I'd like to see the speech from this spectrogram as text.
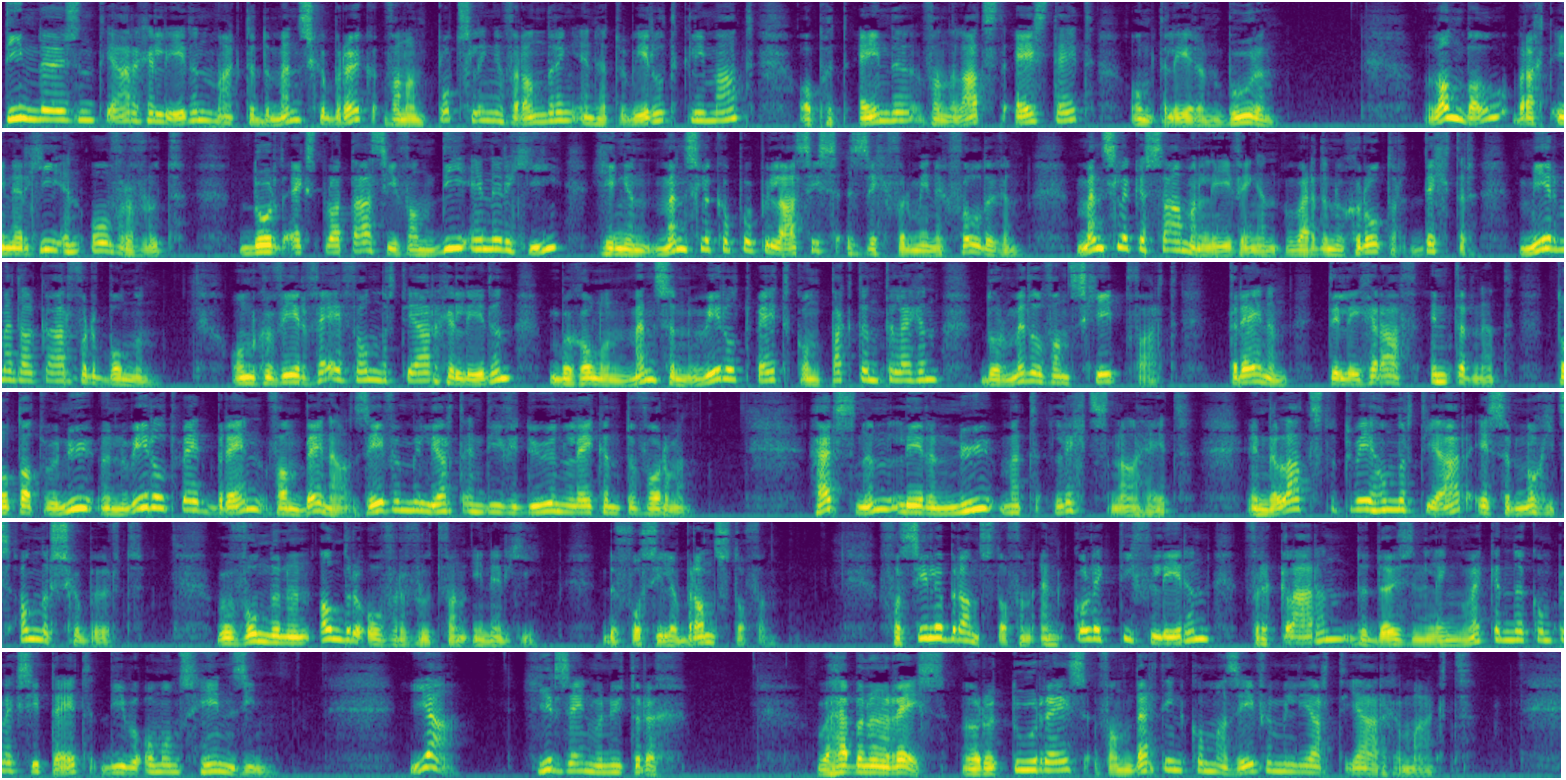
Tienduizend jaar geleden maakte de mens gebruik van een plotselinge verandering in het wereldklimaat op het einde van de laatste ijstijd om te leren boeren. Landbouw bracht energie in overvloed. Door de exploitatie van die energie gingen menselijke populaties zich vermenigvuldigen. Menselijke samenlevingen werden groter, dichter, meer met elkaar verbonden. Ongeveer 500 jaar geleden begonnen mensen wereldwijd contacten te leggen door middel van scheepvaart, treinen, telegraaf, internet, totdat we nu een wereldwijd brein van bijna 7 miljard individuen lijken te vormen. Hersenen leren nu met lichtsnelheid. In de laatste 200 jaar is er nog iets anders gebeurd. We vonden een andere overvloed van energie: de fossiele brandstoffen. Fossiele brandstoffen en collectief leren verklaren de duizelingwekkende complexiteit die we om ons heen zien. Ja, hier zijn we nu terug. We hebben een reis, een retourreis van 13,7 miljard jaar gemaakt.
